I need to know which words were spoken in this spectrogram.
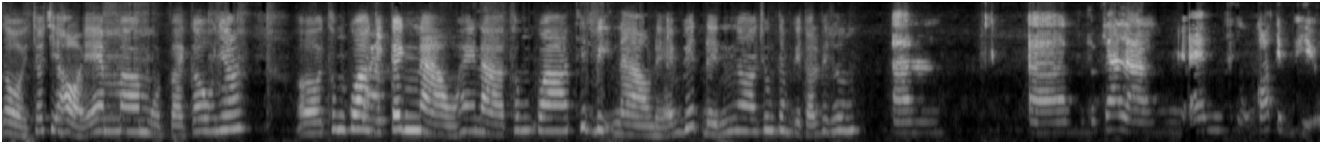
Rồi, cho chị hỏi em ờ, một vài câu nhá. Ờ, thông qua Dạ. cái kênh nào hay là thông qua thiết bị nào để em biết đến ờ, Trung tâm Kế toán Việt Hưng? À, à, thực ra là em cũng có tìm hiểu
